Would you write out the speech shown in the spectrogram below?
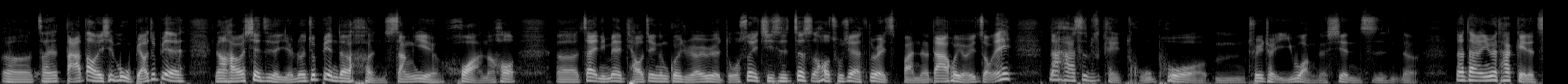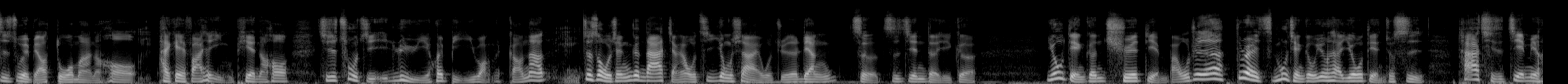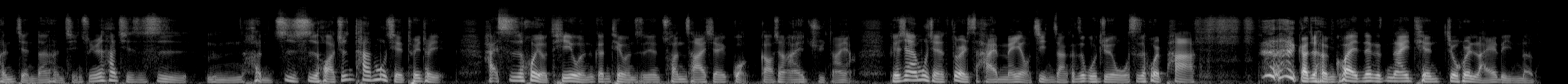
呃，才达到一些目标，就变，然后还会限制的言论，就变得很商业化。然后，呃，在里面的条件跟规矩越来越多，所以其实这时候出现的 Threads，反而大家会有一种，诶，那它是不是可以突破嗯 Twitter 以往的限制呢？那当然，因为它给的字数也比较多嘛，然后还可以发一些影片，然后其实触及率也会比以往的高。那这时候我先跟大家讲一下，我自己用下来，我觉得两者之间的一个优点跟缺点吧。我觉得 Threads 目前给我用下来优点就是。它其实界面很简单很清楚，因为它其实是嗯很制式化，就是它目前 Twitter 还是会有贴文跟贴文之间穿插一些广告，像 IG 那样。可是现在目前 Threads 还没有进账，可是我觉得我是会怕，感觉很快那个那一天就会来临了。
